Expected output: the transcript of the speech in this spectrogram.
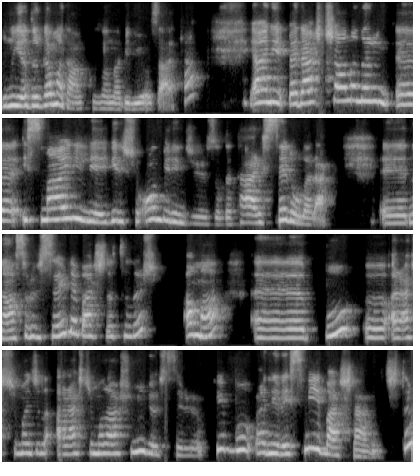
bunu yadırgamadan kullanabiliyor zaten. Yani Bedaşşanlıların e, İsmaililiğe girişi 11. yüzyılda tarihsel olarak e, Nasır Hüsrev ile başlatılır. Ama e, bu e, araştırmacılar araştırmalar şunu gösteriyor ki bu hani resmi başlangıçtır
